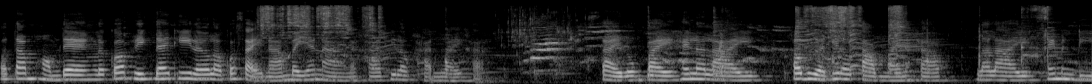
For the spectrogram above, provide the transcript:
พอตำหอมแดงแล้วก็พริกได้ที่แล้วเราก็ใส่น้ำใบยะนางนะคะ ที่เราคั้นไว้ค่ะ ใส่ลงไปให้ละลายข้าวเบื่อที่เราตำไว้นะคะ ละลายให้มันดี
